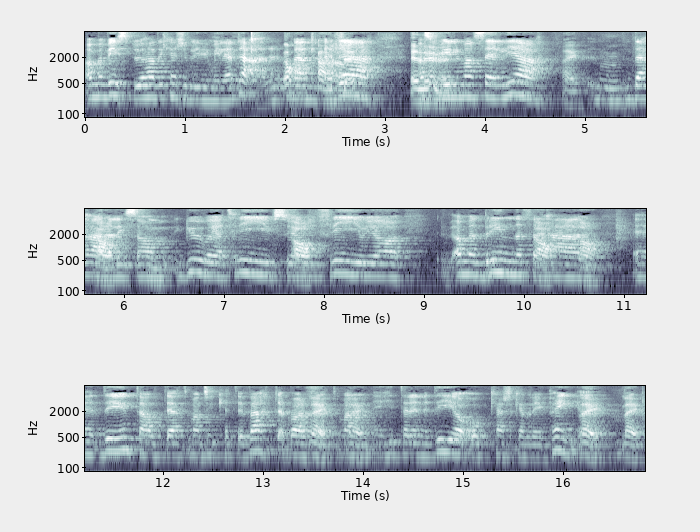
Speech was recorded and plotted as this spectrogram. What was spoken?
ja men visst, du hade kanske blivit miljardär. Ja, men kanske. är det, alltså, vill man sälja Nej. det här Ja. liksom, gud vad jag trivs och jag Ja. är fri och jag ja, men brinner för Ja, det här. Eh, Det är ju inte alltid att man tycker att det är värt det bara för Nej, att man nej. hittar en idé och kanske kan dra in pengar. Nej, nej.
